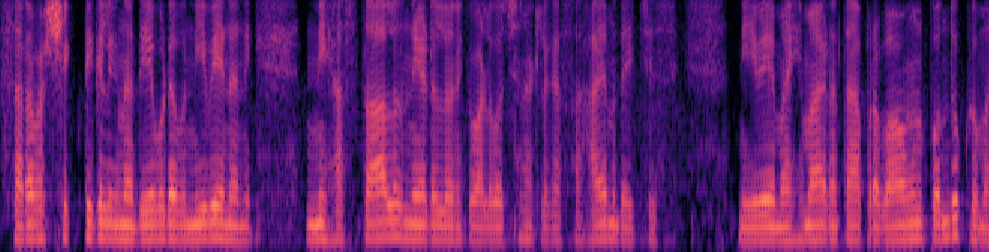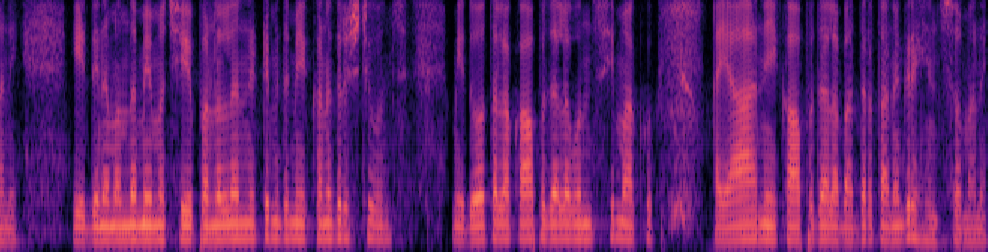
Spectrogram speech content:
సర్వశక్తి కలిగిన దేవుడవు నీవేనని నీ హస్తాల నీడలోనికి వాళ్ళు వచ్చినట్లుగా సహాయం దయచేసి నీవే మహిమానత ప్రభావం పొందుకోమని ఈ దినమంద మేము చే పనులన్నిటి మీద మీ కనుదృష్టి ఉంచి మీ దూతల కాపుదల ఉంచి మాకు అయా నీ కాపుదల భద్రత అనుగ్రహించమని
